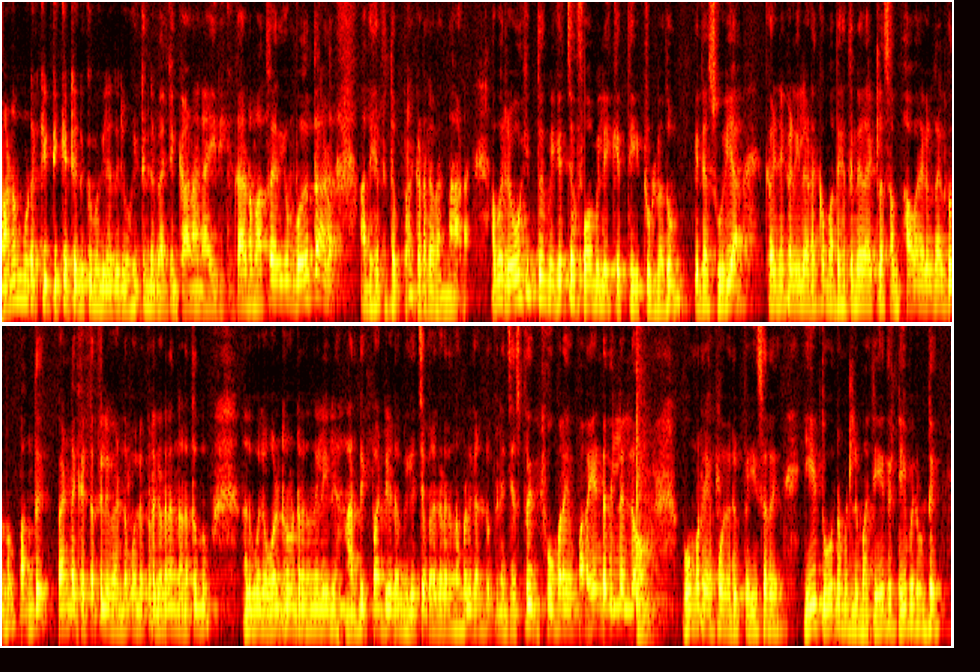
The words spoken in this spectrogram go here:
പണം മുടക്കി ടിക്കറ്റ് എടുക്കുമെങ്കിൽ അത് രോഹിത്തിന്റെ ബാറ്റിംഗ് കാണാനായിരിക്കും. കാരണം അത്രയധികം വേർത്താണ് അദ്ദേഹത്തിന്റെ പ്രകടനം എന്നാണ്. അപ്പോൾ രോഹിത്ത് മികച്ച ഫോമിലേക്ക് എത്തിയിട്ടുള്ളതും പിന്നെ സൂര്യ കഴിഞ്ഞ കളിയിലടക്കം അദ്ദേഹത്തിന്റെതായിട്ടുള്ള സംഭാവനകൾ നൽകുന്നു. പന്ത് വേണ്ട ഘട്ടത്തിൽ വേണ്ട പോലെ പ്രകടനം നടത്തുന്നു. അതുപോലെ ഓൾറൗണ്ടർ എന്ന നിലയിൽ ഹാർദിക് പാണ്ഡ്യയുടെ മികച്ച പ്രകടനം നമ്മൾ കണ്ടു. പിന്നെ ജസ്പ്രീത് ബൂമറയെ പറയേണ്ടതില്ലല്ലോ. ബൂമറയെ പോലെ ഒരു പേസർ ഈ ടൂർണമെന്റിൽ മറ്റേത് ടീമിനുണ്ട്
